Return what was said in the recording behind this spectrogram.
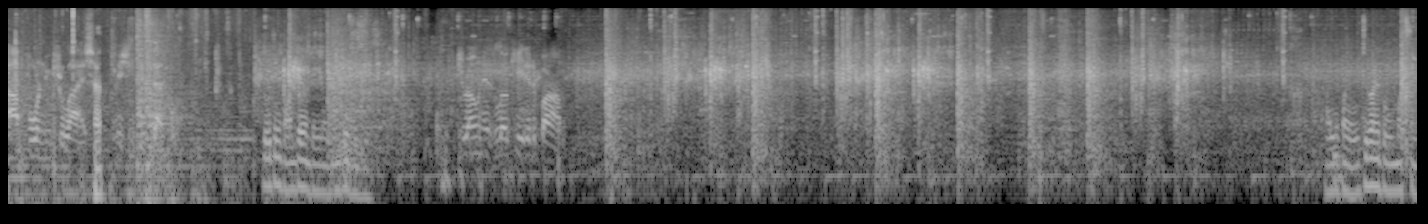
Op 4 neutralized. Shut. Mission successful. 로딩도 안 되는데 그냥 넘겨주지 Drone has located a bomb. 알리바이 오지간해도 못 맞추네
